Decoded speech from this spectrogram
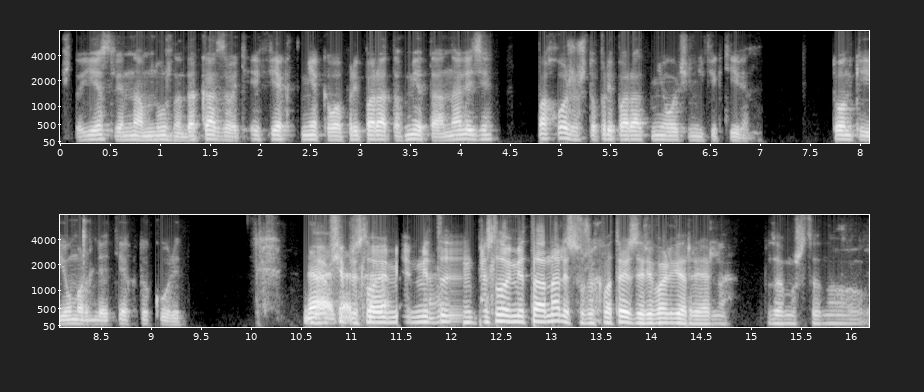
что если нам нужно доказывать эффект некого препарата в метаанализе, похоже, что препарат не очень эффективен тонкий юмор для тех, кто курит. Да, Я вообще при, слове, мета, при слове метаанализ уже хватаюсь за револьвер реально, потому что, ну,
